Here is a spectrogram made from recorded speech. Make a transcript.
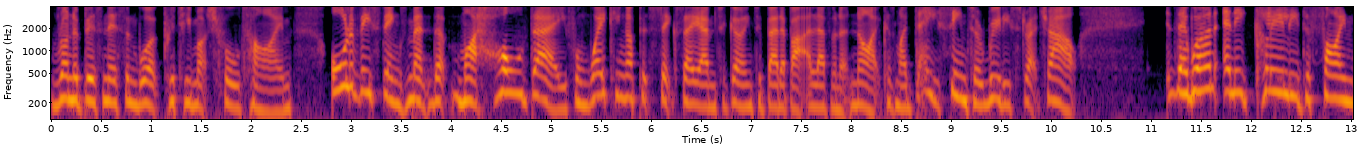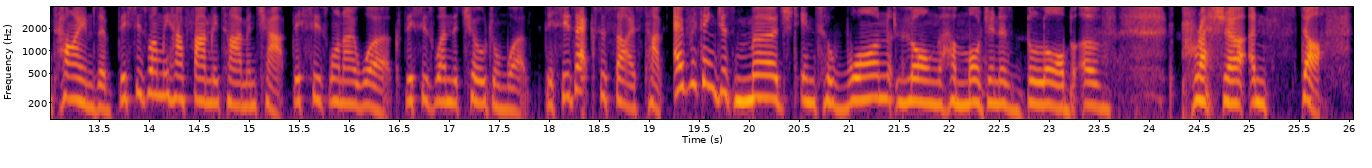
run a business and work pretty much full time, all of these things meant that my whole day, from waking up at 6 a.m. to going to bed about 11 at night, because my day seemed to really stretch out, there weren't any clearly defined times of this is when we have family time and chat, this is when I work, this is when the children work, this is exercise time. Everything just merged into one long homogenous blob of pressure and stuff.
